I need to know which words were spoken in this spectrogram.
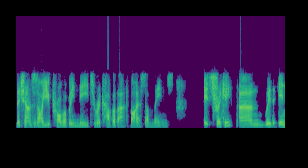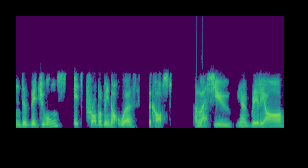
the chances are you probably need to recover that via some means. It's tricky, and with individuals, it's probably not worth the cost unless you, you know, really are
